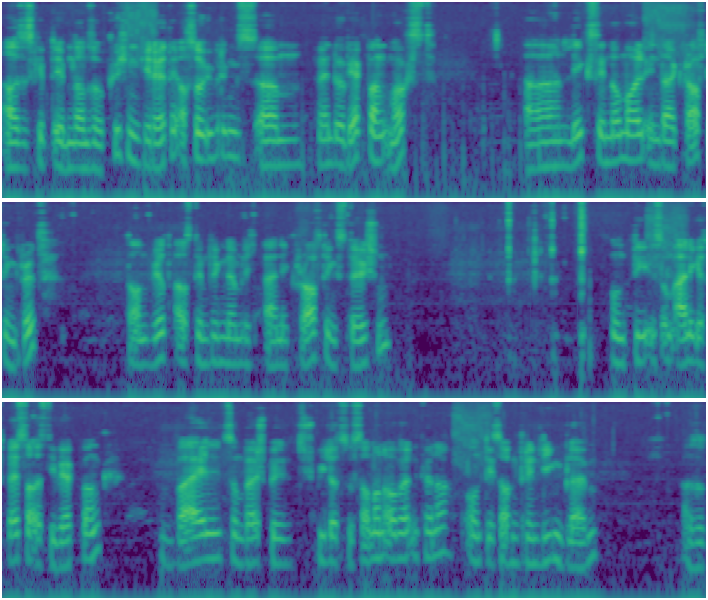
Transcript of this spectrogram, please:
Also es gibt eben dann so Küchengeräte. Ach so, übrigens, ähm, wenn du eine Werkbank machst, äh, leg sie nochmal in dein Crafting Grid. Dann wird aus dem Ding nämlich eine Crafting Station. Und die ist um einiges besser als die Werkbank, weil zum Beispiel Spieler zusammenarbeiten können und die Sachen drin liegen bleiben. Also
